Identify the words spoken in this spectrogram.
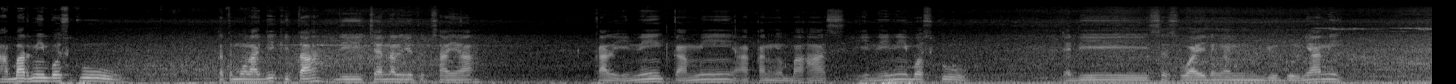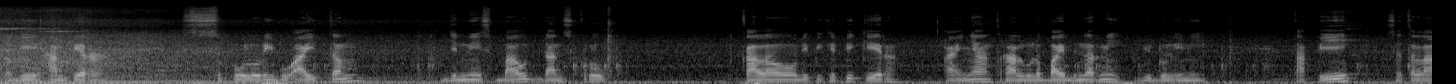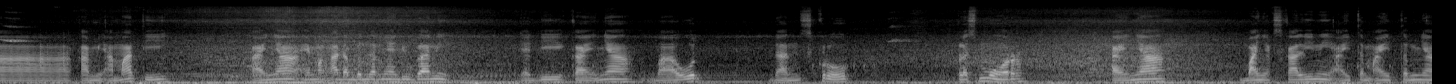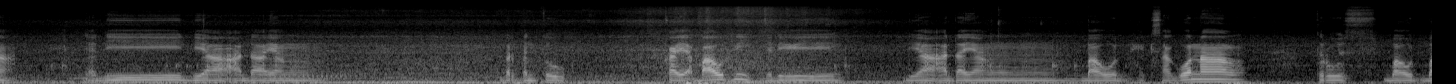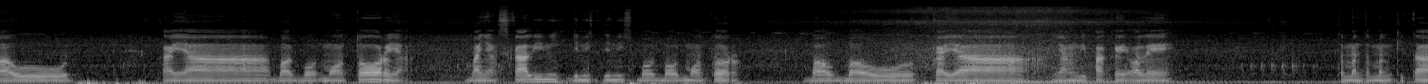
kabar nih bosku. Ketemu lagi kita di channel youtube saya. Kali ini kami akan ngebahas ini nih bosku. Jadi sesuai dengan judulnya nih. Jadi hampir 10.000 item Jenis baut dan skrup. Kalau dipikir-pikir Kayaknya terlalu lebay bener nih judul ini. Tapi setelah kami amati kayaknya emang ada benernya juga nih. Jadi kayaknya baut dan skrup plus mur kayaknya banyak sekali nih item-itemnya. Jadi dia ada yang berbentuk kayak baut nih. Jadi dia ada yang baut heksagonal terus baut-baut kayak baut-baut motor ya. Banyak sekali nih jenis-jenis baut-baut motor. Baut-baut kayak yang dipakai oleh teman-teman kita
